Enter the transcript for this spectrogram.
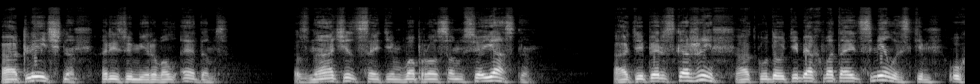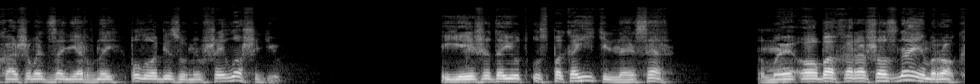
«Отлично», — резюмировал Эдамс. «Значит, с этим вопросом все ясно. «А теперь скажи, откуда у тебя хватает смелости ухаживать за нервной, полуобезумевшей лошадью?» «Ей же дают успокоительное, сэр». «Мы оба хорошо знаем, Рок,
